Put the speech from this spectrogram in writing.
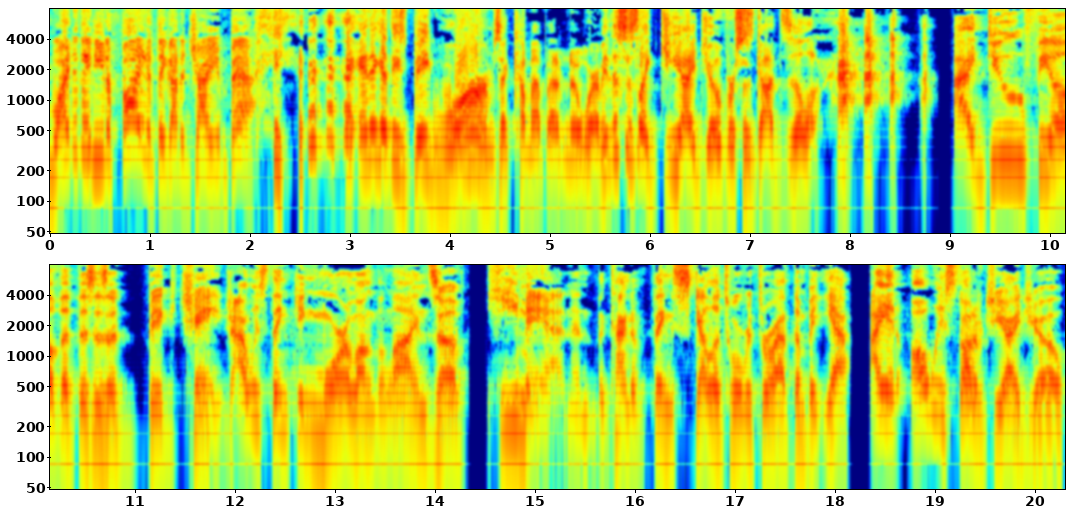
Why do they need a fight if they got a giant bat? and they got these big worms that come up out of nowhere. I mean, this is like G.I. Joe versus Godzilla. I do feel that this is a big change. I was thinking more along the lines of He-Man and the kind of things Skeletor would throw at them. But yeah, I had always thought of G.I. Joe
